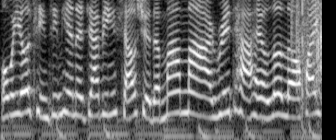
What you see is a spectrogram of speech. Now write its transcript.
我们有请今天的嘉宾小雪的妈妈 Rita，还有乐乐，欢迎。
